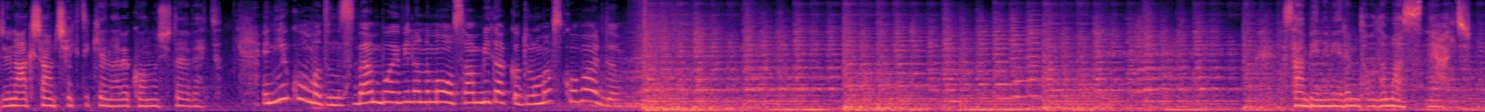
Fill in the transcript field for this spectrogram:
dün akşam çekti kenara konuştu evet. E niye kovmadınız? Ben bu evin hanımı olsam bir dakika durmaz kovardım. Sen benim yerimde olamazsın Nihal'cığım.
